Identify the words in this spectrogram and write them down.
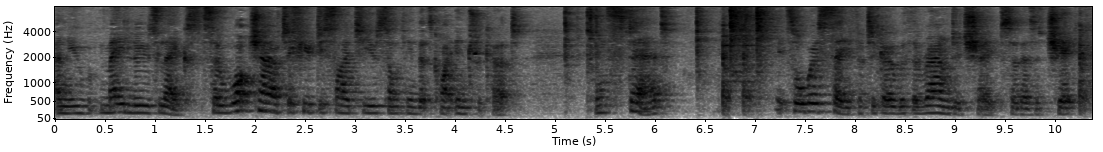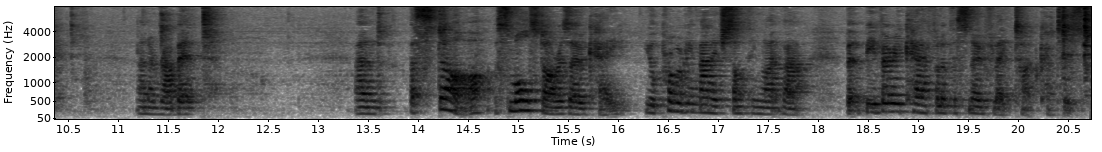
and you may lose legs so watch out if you decide to use something that's quite intricate instead it's always safer to go with the rounded shape. So there's a chick and a rabbit and a star, a small star is okay. You'll probably manage something like that, but be very careful of the snowflake type cutters.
